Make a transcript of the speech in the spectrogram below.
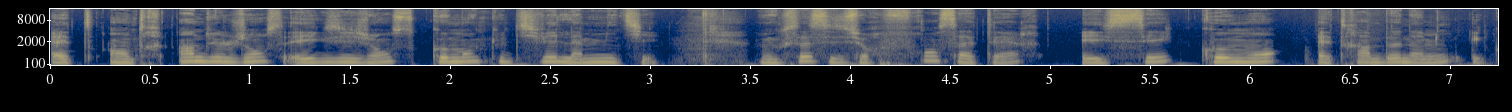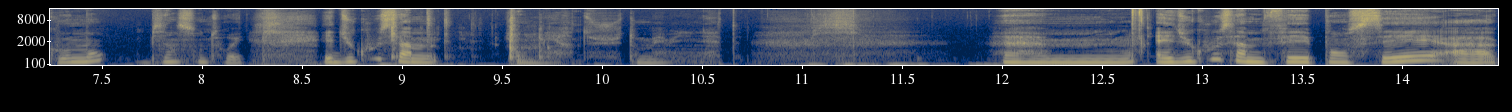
Être entre indulgence et exigence, comment cultiver l'amitié. Donc ça, c'est sur France Inter et c'est comment être un bon ami et comment bien s'entourer. Et du coup, ça me... Oh merde, je vais tomber mes lunettes. Euh, et du coup, ça me fait penser à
